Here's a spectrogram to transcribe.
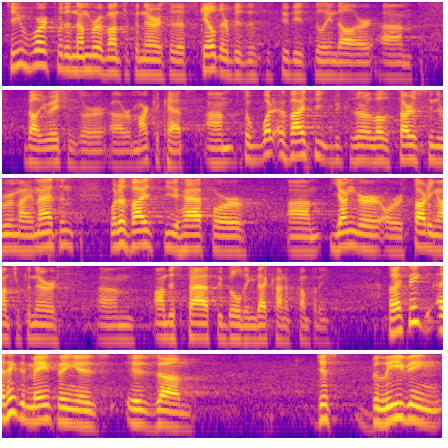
So you've worked with a number of entrepreneurs that have scaled their businesses to these billion-dollar um, valuations or, or, market caps. Um, so what advice do you, because there are a lot of startups in the room, I imagine, what advice do you have for um, younger or starting entrepreneurs um, on this path to building that kind of company? And I think, I think the main thing is, is um, just believing,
